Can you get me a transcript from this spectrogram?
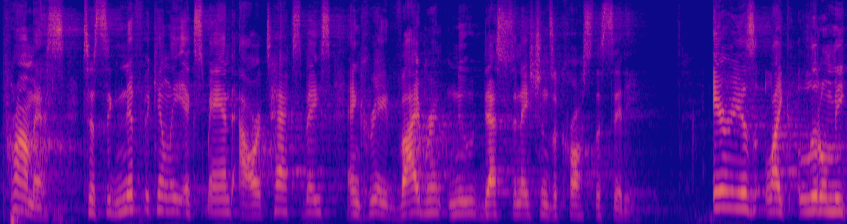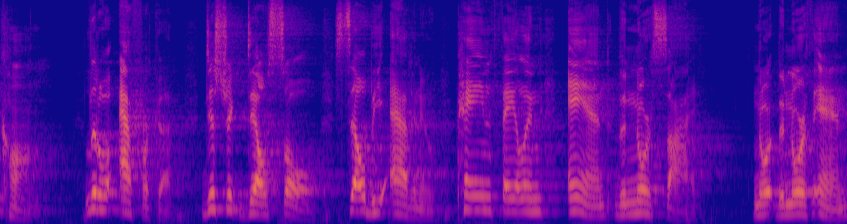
promise to significantly expand our tax base and create vibrant new destinations across the city. Areas like Little Mekong, Little Africa, District Del Sol, Selby Avenue, Payne Phalen, and the North Side, the North End,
